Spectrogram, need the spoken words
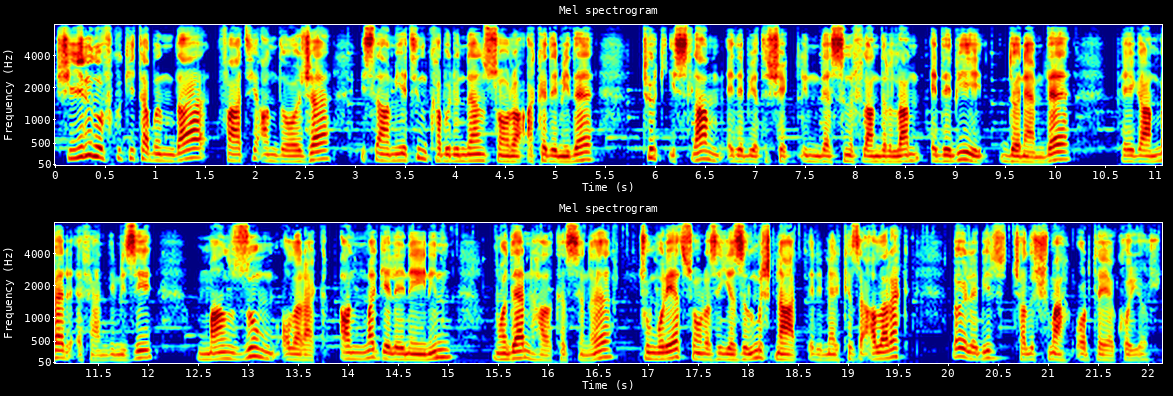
Şiirin Ufku kitabında Fatih Andı Hoca, İslamiyet'in kabulünden sonra akademide Türk İslam edebiyatı şeklinde sınıflandırılan edebi dönemde Peygamber Efendimiz'i manzum olarak anma geleneğinin modern halkasını Cumhuriyet sonrası yazılmış naatleri merkeze alarak böyle bir çalışma ortaya koyuyor.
